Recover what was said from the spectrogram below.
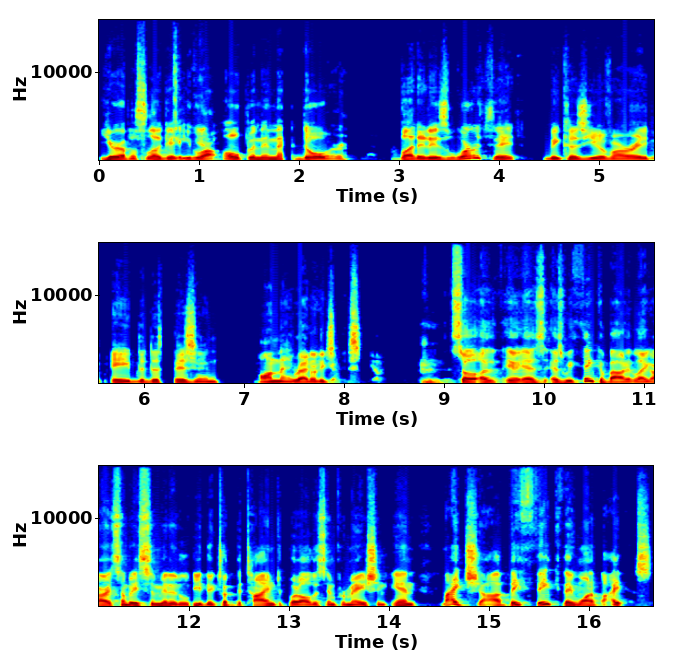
You're a slug it. You are opening that door, but it is worth it because you have already made the decision on that. Ready to go. Yep so uh, as as we think about it like all right somebody submitted a lead they took the time to put all this information in. My job they think they want to buy this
